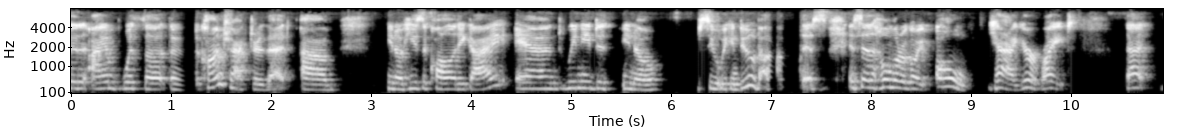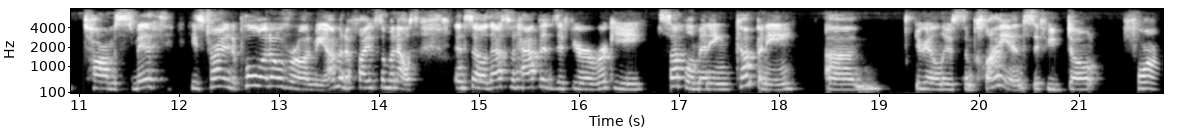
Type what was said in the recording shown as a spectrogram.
Then i am with the, the contractor that um, you know he's a quality guy and we need to you know see what we can do about this instead of the homeowner going oh yeah you're right that Tom Smith, he's trying to pull one over on me. I'm going to find someone else. And so that's what happens if you're a rookie supplementing company. Um, you're going to lose some clients if you don't form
